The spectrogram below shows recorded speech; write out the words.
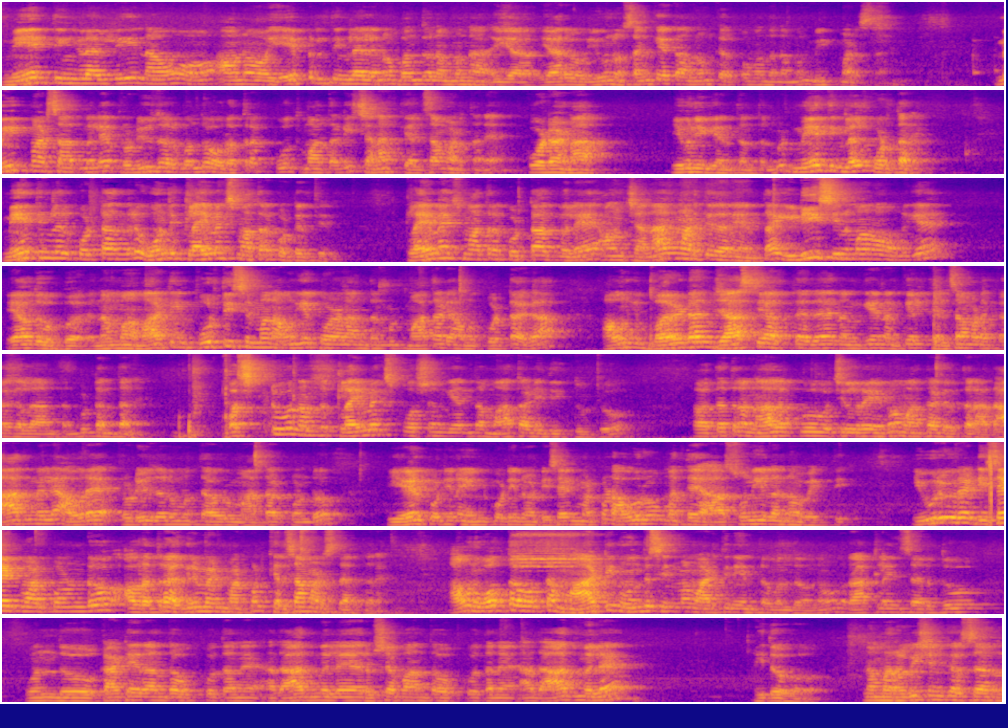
ಮೇ ತಿಂಗಳಲ್ಲಿ ನಾವು ಅವನು ಏಪ್ರಿಲ್ ತಿಂಗಳಲ್ಲೇನೋ ಬಂದು ನಮ್ಮನ್ನ ಯಾರು ಇವನು ಸಂಕೇತ ಅನ್ನೋನ್ ಕರ್ಕೊಂಡ್ಬಂದು ನಮ್ಮನ್ನ ಮೀಟ್ ಮಾಡಿಸ್ತಾನೆ. ಮೀಟ್ ಮಾಡಿಸಾದ್ಮೇಲೆ ಪ್ರೊಡ್ಯೂಸರ್ ಬಂದು ಅವ್ರ ಹತ್ರ ಕೂತ್ ಮಾತಾಡಿ ಚೆನ್ನಾಗಿ ಕೆಲಸ ಮಾಡ್ತಾನೆ. ಕೊಡೋಣ ಇವನಿಗೆ ಅಂತ ಅಂದ್ಬಿಟ್ಟು ಮೇ ತಿಂಗಳಲ್ಲಿ ಕೊಡ್ತಾರೆ. ಮೇ ತಿಂಗಳಲ್ಲಿ ಕೊಟ್ಟಾದ್ಮೇಲೆ ಒಂದು ಕ್ಲೈಮ್ಯಾಕ್ಸ್ ಮಾತ್ರ ಕೊಟ್ಟಿರ್ತೀವಿ. ಕ್ಲೈಮ್ಯಾಕ್ಸ್ ಮಾತ್ರ ಕೊಟ್ಟಾದ್ಮೇಲೆ ಅವ್ನು ಚೆನ್ನಾಗಿ ಮಾಡ್ತಿದ್ದಾನೆ ಅಂತ ಇಡೀ ಸಿನಿಮಾನು ಅವನಿಗೆ ಯಾವುದು ನಮ್ಮ ಮಾರ್ಟಿನ್ ಪೂರ್ತಿ ಸಿನಿಮಾನ ಅವನಿಗೆ ಕೊಡೋಣ ಅಂತ ಅಂದ್ಬಿಟ್ಟು ಮಾತಾಡಿ ಅವನಿಗೆ ಕೊಟ್ಟಾಗ ಅವನಿಗೆ ಬರ್ಡನ್ ಜಾಸ್ತಿ ಆಗ್ತಾ ಇದೆ, ನನಗೆ ನನ್ನ ಕೈಲಿ ಕೆಲಸ ಮಾಡೋಕ್ಕಾಗಲ್ಲ ಅಂತ ಅಂದ್ಬಿಟ್ಟು ಅಂತಾನೆ. ಫಸ್ಟು ನಮ್ದು ಕ್ಲೈಮ್ಯಾಕ್ಸ್ ಪೋರ್ಷನ್ಗೆ ಅಂತ ಮಾತಾಡಿದ್ದು ದುಡ್ಡು, ಹತ್ತತ್ರ ನಾಲ್ಕು ಚಿಲ್ಲರೆ ಏನೋ ಮಾತಾಡಿರ್ತಾರೆ. ಅದಾದ್ಮೇಲೆ ಅವರೇ ಪ್ರೊಡ್ಯೂಸರ್ ಮತ್ತೆ ಅವರು ಮಾತಾಡ್ಕೊಂಡು ಏಳು ಕೋಟಿನೋ ಎಂಟು ಕೋಟಿನೋ ಡಿಸೈಡ್ ಮಾಡ್ಕೊಂಡು ಅವರು ಮತ್ತೆ ಆ ಸುನೀಲ್ ಅನ್ನೋ ವ್ಯಕ್ತಿ, ಇವ್ರು ಇವರೇ ಡಿಸೈಡ್ ಮಾಡ್ಕೊಂಡು ಅವ್ರ ಹತ್ರ ಅಗ್ರಿಮೆಂಟ್ ಮಾಡ್ಕೊಂಡು ಕೆಲಸ ಮಾಡಿಸ್ತಾ ಇರ್ತಾರೆ. ಅವನು ಹೋಗ್ತಾ ಹೋಗ್ತಾ ಮಾರ್ಟಿನ್ ಒಂದು ಸಿನಿಮಾ ಮಾಡ್ತೀನಿ ಅಂತ ಬಂದವನು. ರಾಕ್ಲೈನ್ ಸರ್ದು ಒಂದು ಕಾಟೇರ ಅಂತ ಒಪ್ಕೋತಾನೆ, ಅದಾದ್ಮೇಲೆ ಋಷಭ ಅಂತ ಒಪ್ಕೋತಾನೆ, ಅದಾದ್ಮೇಲೆ ಇದು ನಮ್ಮ ರವಿಶಂಕರ್ ಸರ್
